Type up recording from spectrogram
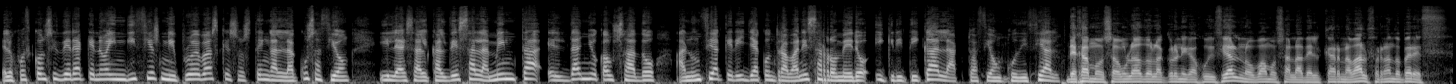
el juez considera que no hay indicios ni pruebas que sostengan la acusación y la exalcaldesa lamenta el daño causado, anuncia querella contra Vanessa Romero y critica la actuación judicial. Dejamos a un lado la crónica judicial, nos vamos a la del carnaval. Fernando Pérez.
